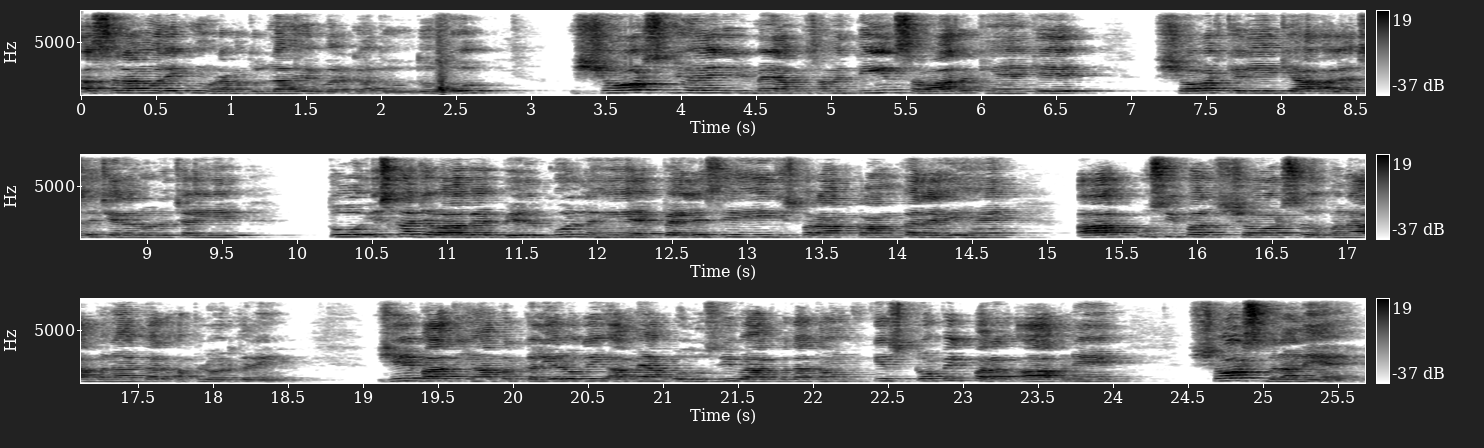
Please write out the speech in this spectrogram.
अस्सलाम वालेकुम वरहमतुल्लाहि वबरकातुहू। दोस्तों शॉर्ट्स जो है मैंने आपके सामने तीन सवाल रखे हैं कि शॉर्ट के लिए क्या अलग से चैनल होना चाहिए? तो इसका जवाब है बिल्कुल नहीं है। पहले से ही जिस पर आप काम कर रहे हैं, आप उसी पर शॉर्ट्स बना बनाकर अपलोड करें। ये बात यहाँ पर क्लियर हो गई। अब मैं आपको दूसरी बात बताता हूँ कि किस टॉपिक पर आपने शॉर्ट्स बनाने हैं।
